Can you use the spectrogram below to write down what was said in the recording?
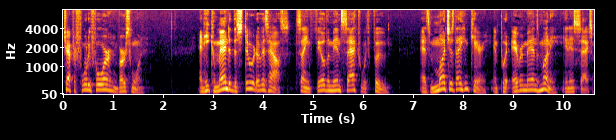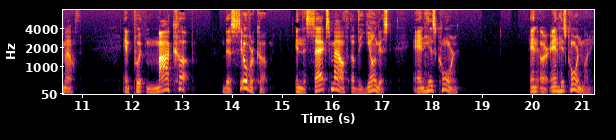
Chapter 44, verse 1. And he commanded the steward of his house, saying, Fill the men's sacks with food, as much as they can carry, and put every man's money in his sack's mouth. And put my cup, the silver cup, in the sack's mouth of the youngest, and his corn, and, or, and his corn money.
